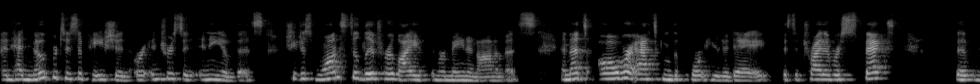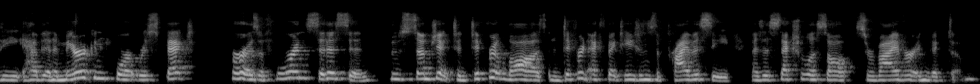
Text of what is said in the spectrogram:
and had no participation or interest in any of this. She just wants to live her life and remain anonymous. And that's all we're asking the court here today is to try to respect the, the have an American court respect her as a foreign citizen who's subject to different laws and different expectations of privacy as a sexual assault survivor and victim.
